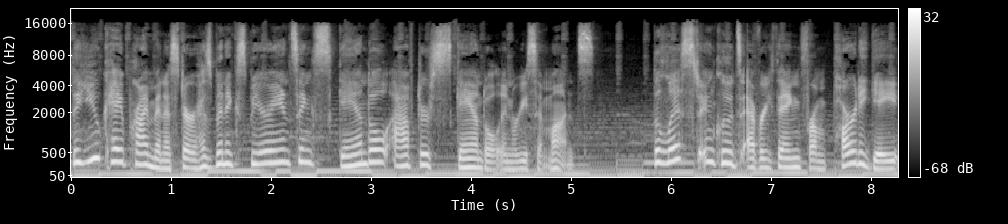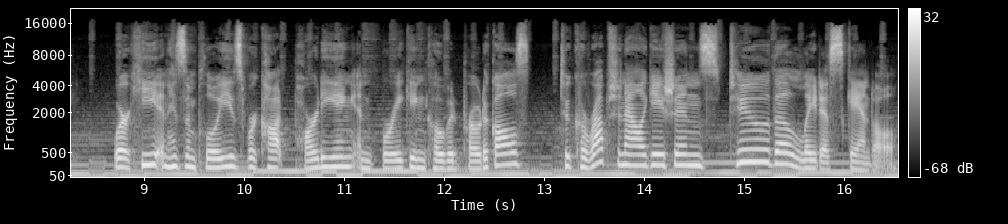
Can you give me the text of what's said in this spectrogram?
The UK Prime Minister has been experiencing scandal after scandal in recent months. The list includes everything from Partygate, where he and his employees were caught partying and breaking COVID protocols, to corruption allegations, to the latest scandal,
